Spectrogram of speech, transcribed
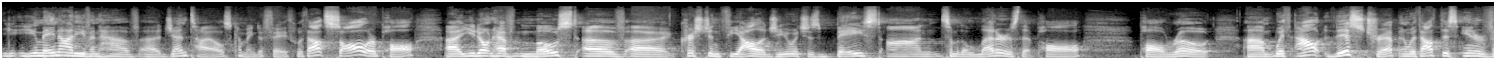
you, may not even have uh, Gentiles coming to faith. Without Saul or Paul, uh, you don't have most of uh, Christian theology, which is based on some of the letters that Paul, Paul wrote. Um, without this trip and without this intervention,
